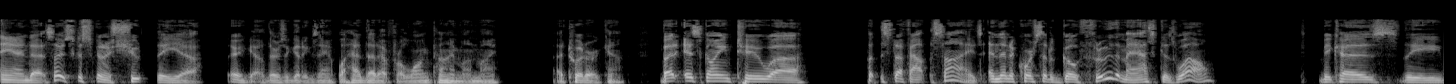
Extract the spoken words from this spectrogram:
And, uh, so it's just going to shoot the, uh, there you go. There's a good example. I had that up for a long time on my uh, Twitter account, but it's going to, uh, put the stuff out the sides. And then of course it'll go through the mask as well because the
